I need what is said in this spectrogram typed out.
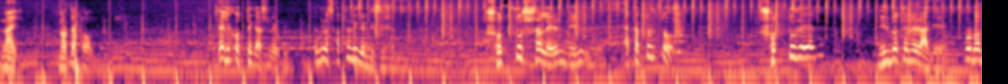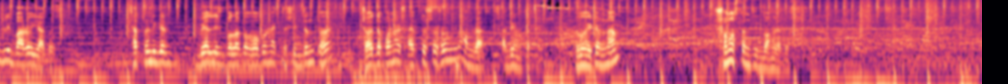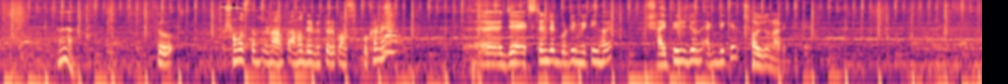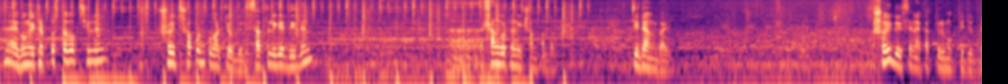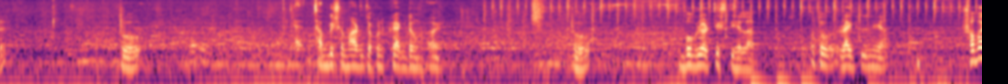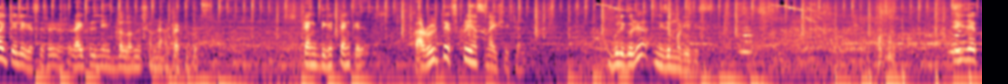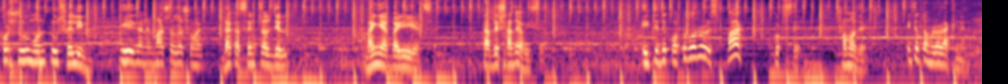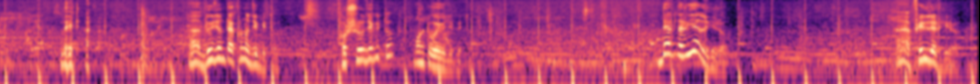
নাই। নট অ্যাট অল তাহলে কোথেকে আসলো এগুলো? এগুলো ছাত্রলীগের ডিসিশন সত্তর সালের একাত্তর তো? সত্তরের নির্বাচনের আগে প্রবাবলি বারোই আগস্ট, ছাত্রলীগের বিয়াল্লিশ বলাকা ভবনে একটা সিদ্ধান্ত হয় ছয় দফানা শাসন আমরা স্বাধীনতা চাই। এবং এটার নাম সমাজতান্ত্রিক বাংলাদেশ। হ্যাঁ। তো সমাজতন্ত্র না হোক, আমাদের ভেতরে ওখানে যে এক্সটেন্ডেড বডি মিটিং হয় সাঁত্রিশ জন একদিকে ছয়জন আরেকদিকে। হ্যাঁ এবং এটার প্রস্তাবক ছিলেন শহীদ স্বপন কুমার চৌধুরী, ছাত্রলীগের দিদেন সাংগঠনিক সম্পাদক চিডাং বাড়ি শহীদ হয়েছেন একাত্তর মুক্তিযুদ্ধে। তো ছাব্বিশে মার্চ যখন ক্র্যাকডাউন হয়, তো বগুড়ার চিস্তি হেলাল, ও তো রাইফেল নিয়ে, সবাই চলে গেছে রাইফেল নিয়ে ইকবাল হলের সামনে হাঁটাহাঁটি করছে। ট্যাঙ্ক দিঘের ট্যাঙ্কে কারোরই তো এক্সপিরিয়েন্স নাই সেটা। গুলি করে নিজে মরিয়ে গেছে। এই যে খসরু, মন্টু, সেলিম এখানে মার্শালের সময় ঢাকা সেন্ট্রাল জেল ভাঙিয়া বাইরিয়ে আসছে তাদের সাজা হয়েছে এইটা যে কত বড় স্পার্ক করছে সমাজে, এটা তো আমরা রাখি না। হ্যাঁ দুইজন তো এখনও জীবিত। খসরু জীবিত মন্টু জীবিত। They are the real hero হ্যাঁ ফিল্ডের হিরো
